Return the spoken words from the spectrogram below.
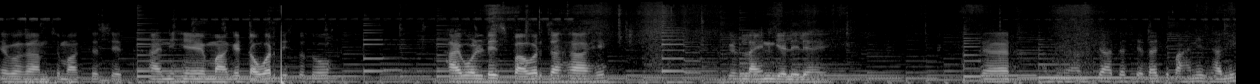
हे बघा आमचं मागचं शेत. आणि हे मागे टॉवर दिसतो तो. हाय व्होल्टेज पॉवरचा हा आहे. इकडे लाईन गेलेली आहे. तर आमच्या आता शेताची पाहणी झाली.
